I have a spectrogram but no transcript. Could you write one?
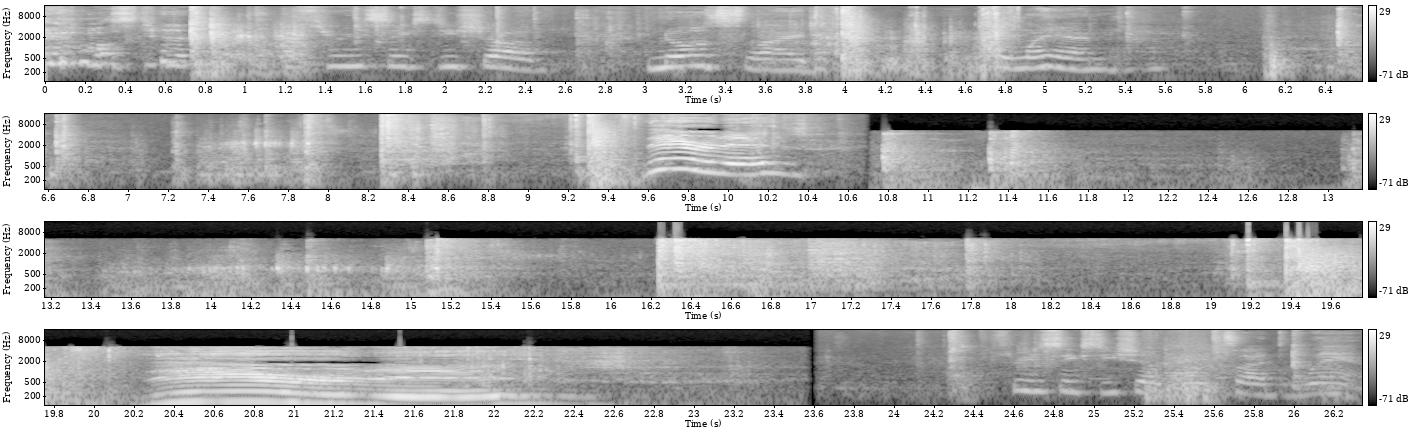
I almost did a 360 shove. Nose slide to land. There it is. Three sixty shove board slide to land.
